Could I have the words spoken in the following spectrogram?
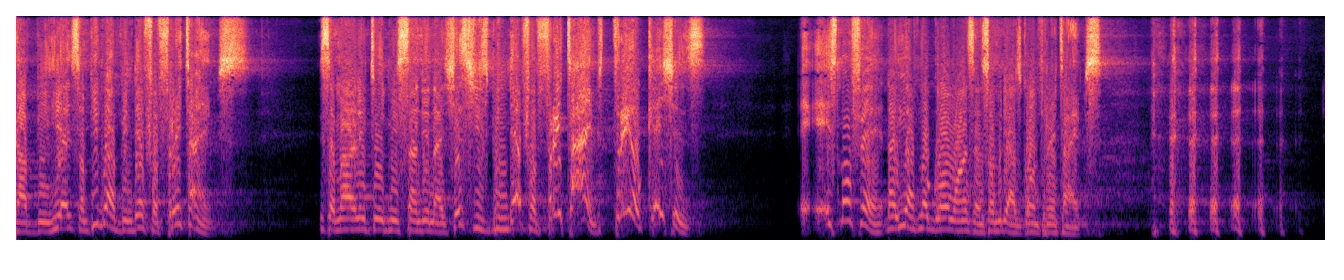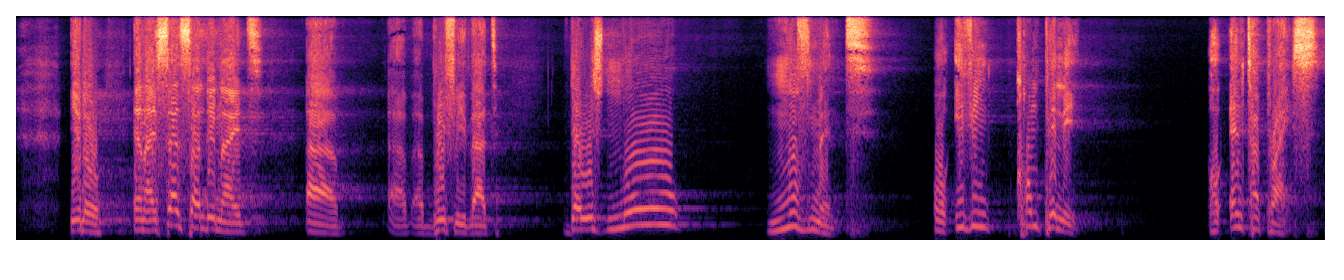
have been here. Some people have been there for three times. Sister Marilyn told me Sunday night, she's been there for three times, three occasions. It's not fair that you have not gone once and somebody has gone three times. you know, and I said Sunday night uh, uh, uh, briefly that there is no movement or even company or enterprise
